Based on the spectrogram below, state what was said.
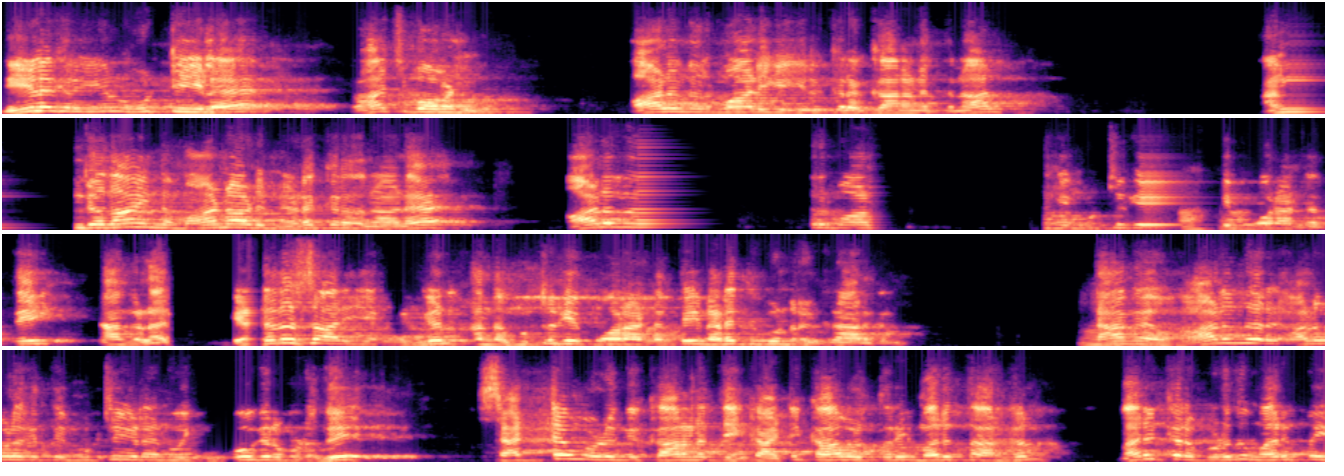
நீலகிரியில் ஊட்டியில ராஜ்பவன் ஆளுநர் மாளிகை இருக்கிற காரணத்தினால் அங்கதான் இந்த மாநாடு நடக்கிறதுனால ஆளுநர் முற்றுகை போராட்டத்தை நாங்கள் இடதுசாரி இயக்கங்கள் அந்த முற்றுகை போராட்டத்தை நடத்தி கொண்டிருக்கிறார்கள். நாங்க ஆளுநர் அலுவலகத்தை முற்றுகையிட நோக்கி போகிற பொழுது சட்டம் ஒழுங்கு காரணத்தை காட்டி காவல்துறை மறுத்தார்கள். மறுக்கிற பொழுது மறுப்பை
